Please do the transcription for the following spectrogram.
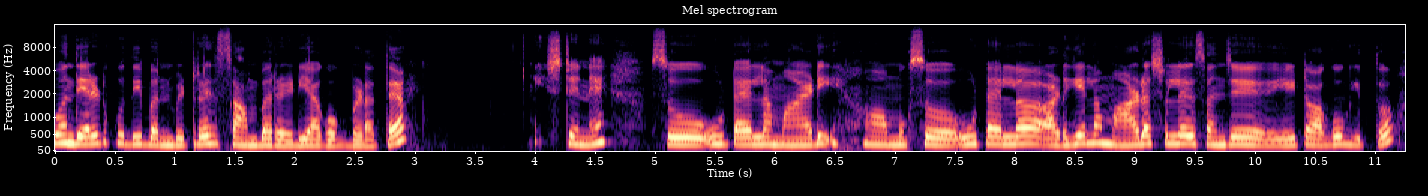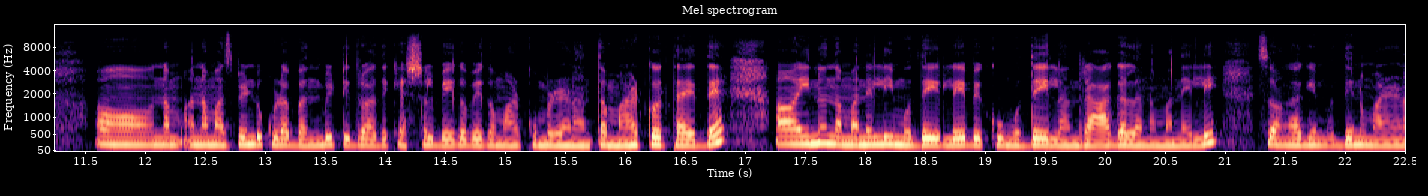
ಒಂದೆರಡು ಕುದಿ ಬಂದುಬಿಟ್ರೆ ಸಾಂಬಾರು ರೆಡಿ ಆಗೋಗ್ಬಿಡತ್ತೆ. ಇಷ್ಟೇ ಸೊ ಊಟ ಎಲ್ಲ ಮಾಡಿ ಮುಗಿಸೋ, ಊಟ ಎಲ್ಲ, ಅಡುಗೆ ಎಲ್ಲ ಮಾಡೋಷ್ಟರಲ್ಲೇ ಸಂಜೆ ಏಯ್ಟ್ ಆಗೋಗಿತ್ತು. ನಮ್ಮ ನಮ್ಮ ಹಸ್ಬೆಂಡು ಕೂಡ ಬಂದುಬಿಟ್ಟಿದ್ರು, ಅದಕ್ಕೆ ಅಷ್ಟರಲ್ಲಿ ಬೇಗ ಬೇಗ ಮಾಡ್ಕೊಂಬಿಡೋಣ ಅಂತ ಮಾಡ್ಕೋತಾ ಇದ್ದೆ. ಇನ್ನು ನಮ್ಮ ಮನೇಲಿ ಮುದ್ದೆ ಇರಲೇಬೇಕು, ಮುದ್ದೆ ಇಲ್ಲಾಂದರೆ ಆಗಲ್ಲ ನಮ್ಮ ಮನೇಲಿ. ಸೊ ಹಂಗಾಗಿ ಮುದ್ದೆನೂ ಮಾಡೋಣ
